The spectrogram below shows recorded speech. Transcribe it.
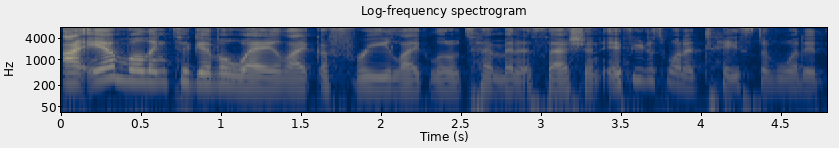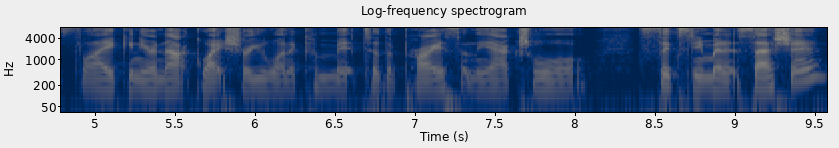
I am willing to give away like a free like little 10 minute session if you just want a taste of what it's like and you're not quite sure you want to commit to the price and the actual 60 minute session.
